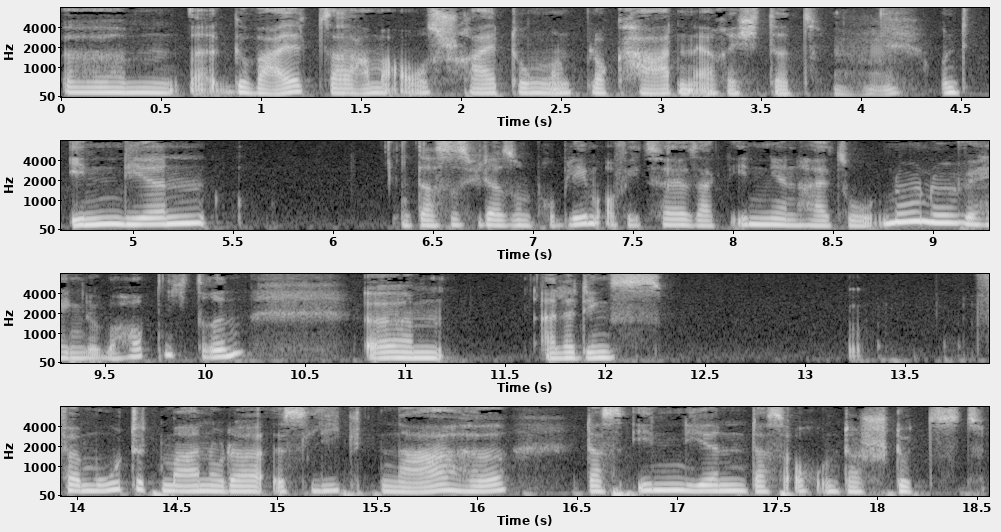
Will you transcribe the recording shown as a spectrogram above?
ähm, gewaltsame Ausschreitungen und Blockaden errichtet. Mhm. Und Indien, das ist wieder so ein Problem, offiziell sagt Indien halt so, nö, nö, wir hängen da überhaupt nicht drin. Ähm, allerdings vermutet man oder es liegt nahe, dass Indien das auch unterstützt.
